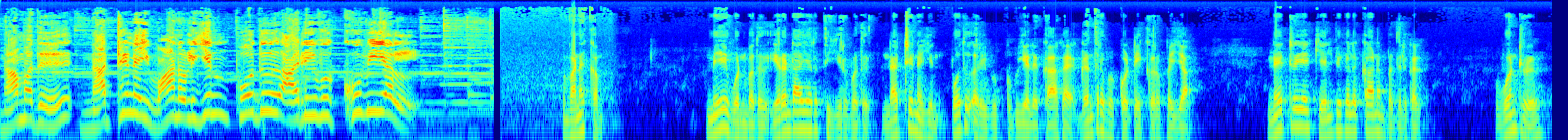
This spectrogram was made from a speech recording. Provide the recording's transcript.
நமது நற்றினை வானொலியின் பொது அறிவு குவியல். வணக்கம். மே ஒன்பது இரண்டாயிரத்தி இருபது நற்றினையின் பொது அறிவு குவியலுக்காக கந்தரவக்கோட்டை கருப்பையா நேற்றைய கேள்விகளுக்கான பதில்கள். ஒன்று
